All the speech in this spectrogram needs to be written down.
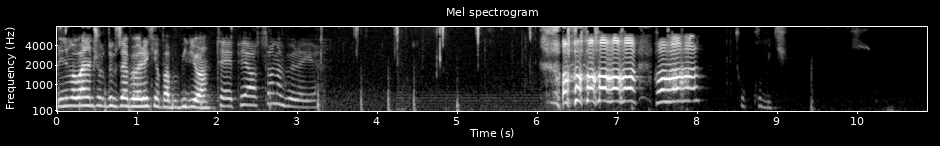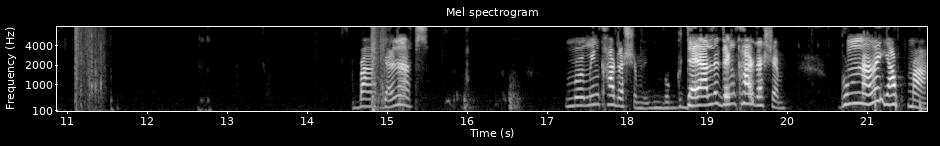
Benim babaannem çok da güzel börek yapar biliyorsun. TP atsana böreği. çok komik. Ben Deniz. Mümin kardeşim. Değerli din kardeşim. Bunları yapma.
